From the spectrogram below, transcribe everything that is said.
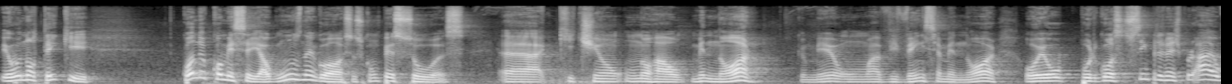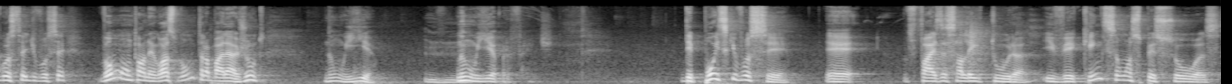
eu notei que quando eu comecei alguns negócios com pessoas eh, que tinham um know-how menor que o meu, uma vivência menor, ou eu por gosto, simplesmente por, ah, eu gostei de você, vamos montar um negócio, vamos trabalhar junto, não ia, não ia para frente. Depois que você eh, faz essa leitura e vê quem são as pessoas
